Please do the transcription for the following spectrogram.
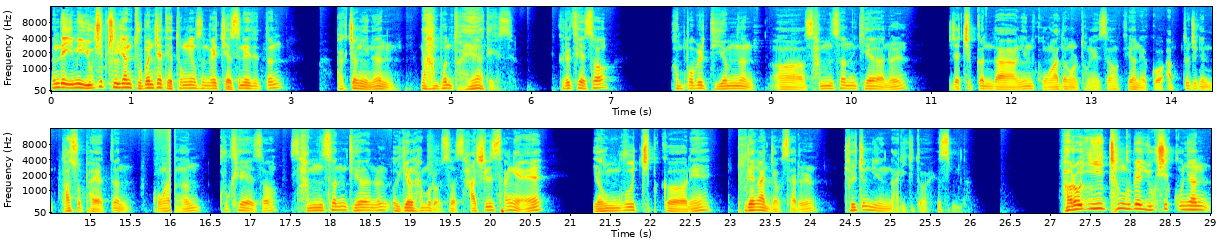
근데 이미 67년 두 번째 대통령 선거에 재선이 됐던 박정희는 나 한 번 더 해야 되겠어요. 그렇게 해서 헌법을 뒤엎는 어, 삼선 개헌을 이제 집권당인 공화당을 통해서 개헌했고 압도적인 다수파였던 공화당은 국회에서 삼선 개헌을 의결함으로써 사실상의 영구 집권의 불행한 역사를 결정짓는 날이기도 했습니다. 바로 이 1969년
